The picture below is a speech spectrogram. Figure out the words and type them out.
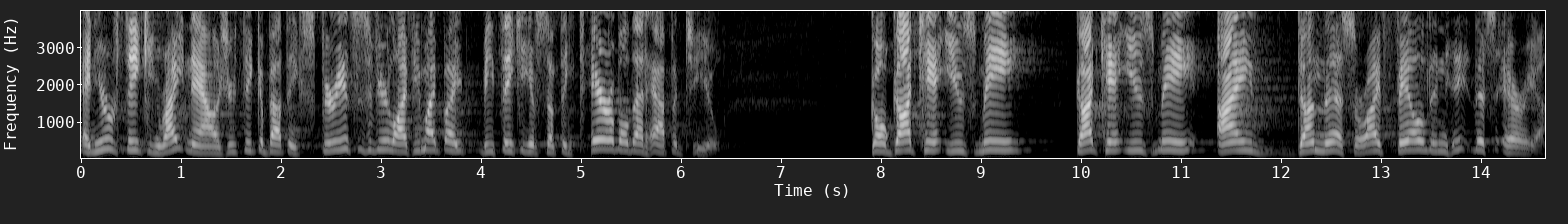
And you're thinking right now, as you think about the experiences of your life, you might be thinking of something terrible that happened to you go, God can't use me. God can't use me. I've done this or I failed in this area.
